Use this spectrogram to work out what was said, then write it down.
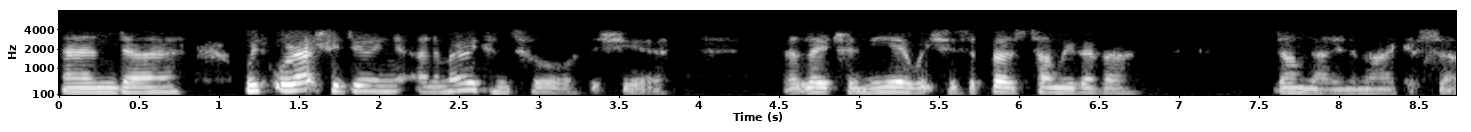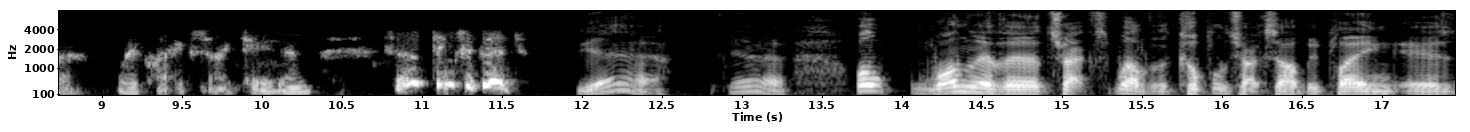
and uh, we, we're actually doing an American tour this year, uh, later in the year, which is the first time we've ever done that in America. So we're quite excited, and so things are good. Yeah, yeah. Well, one of the tracks, well, the couple of tracks I'll be playing is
